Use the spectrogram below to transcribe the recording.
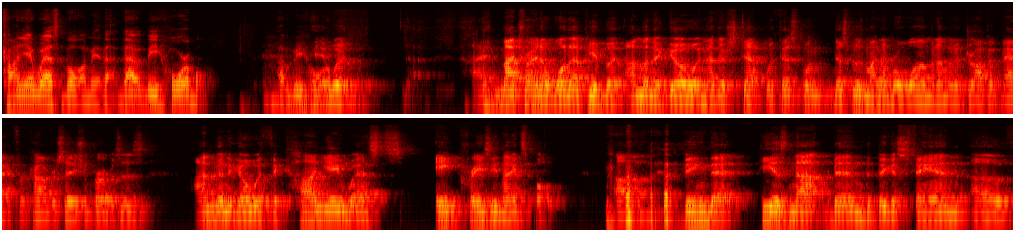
Kanye West Bowl. I mean, that, that would be horrible. That would be horrible. It would. I'm not trying to one up you, but I'm going to go another step with this one. This was my number one, but I'm going to drop it back for conversation purposes. I'm going to go with the Kanye West's Eight Crazy Nights Bowl um, being that he has not been the biggest fan of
